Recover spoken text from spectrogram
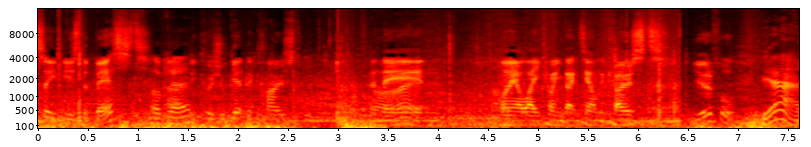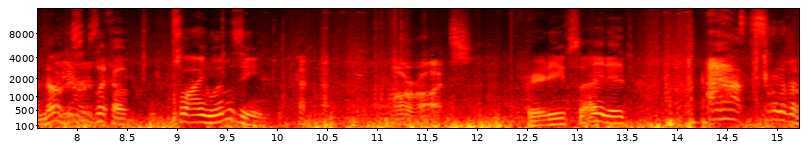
Seat is the best. Okay. uh, because you'll get the coast and All then on our way coming back down the coast. Beautiful. Yeah, no, this is like a flying limousine. All right. Pretty excited. Ah, son of a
